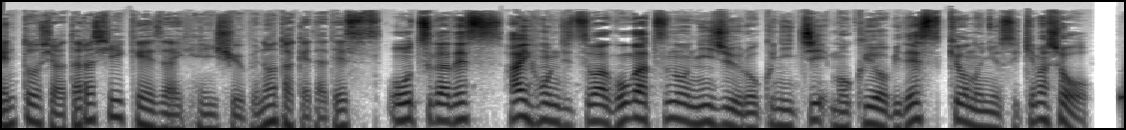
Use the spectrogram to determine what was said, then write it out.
現当社新しい経済編集部の武田です。大塚です。はい、本日は5月の26日木曜日です。今日のニュース行きましょう。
